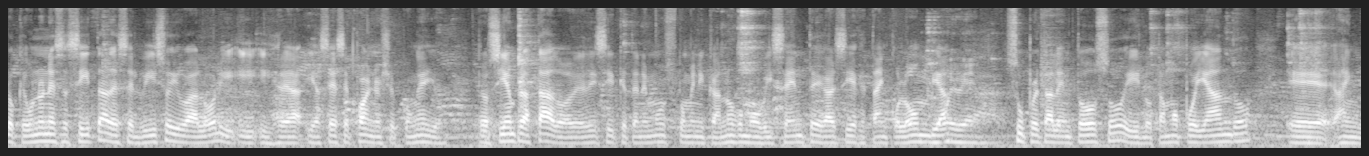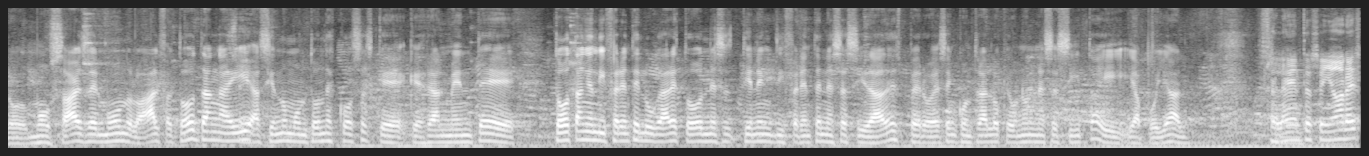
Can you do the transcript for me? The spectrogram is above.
lo que uno necesita de servicio y valor y, y, hacer ese partnership con ellos. Pero siempre ha estado, es decir, que tenemos dominicanos como Vicente García que está en Colombia, súper talentoso y lo estamos apoyando. Eh, en los Mozart del mundo, los Alfa, todos están ahí haciendo un montón de cosas que, que realmente todos están en diferentes lugares, todos tienen diferentes necesidades, pero es encontrar lo que uno necesita y, y apoyar. Excelente, señores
